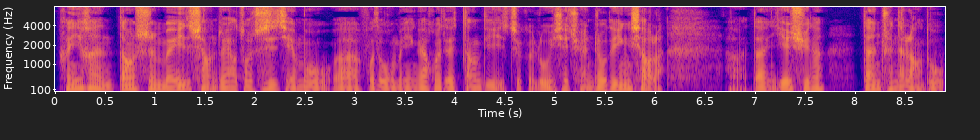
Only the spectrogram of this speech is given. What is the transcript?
很遗憾，当时没想着要做这期节目，呃，否则我们应该会在当地这个录一些泉州的音效了，啊，但也许呢。单纯的朗读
